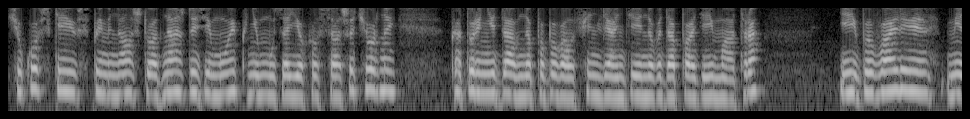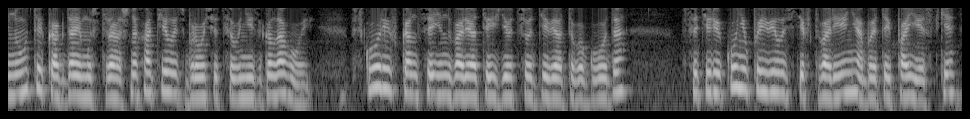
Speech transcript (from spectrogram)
Чуковский вспоминал, что однажды зимой к нему заехал Саша Черный, который недавно побывал в Финляндии на водопаде Иматра, и бывали минуты, когда ему страшно хотелось броситься вниз головой. Вскоре, в конце января 1909 года, в Сатириконе появилось стихотворение об этой поездке –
